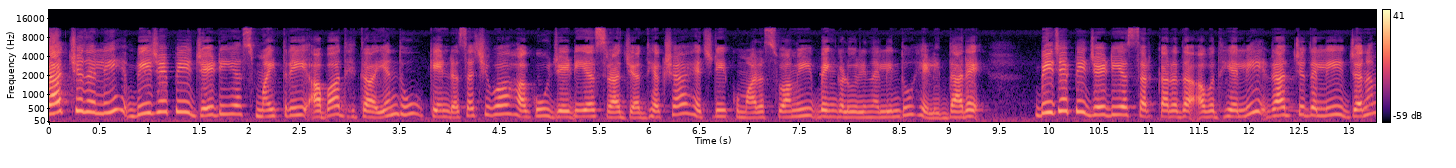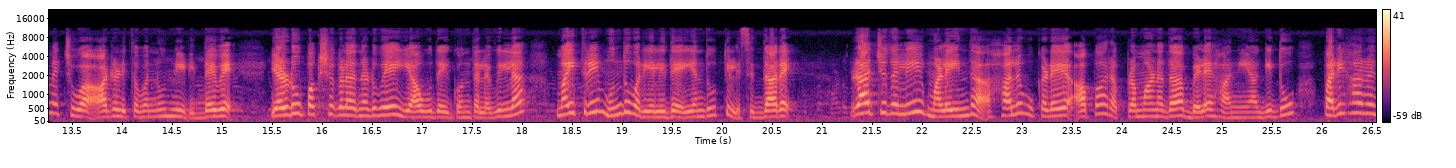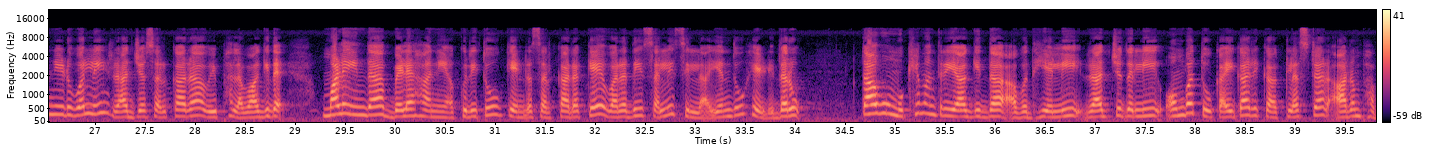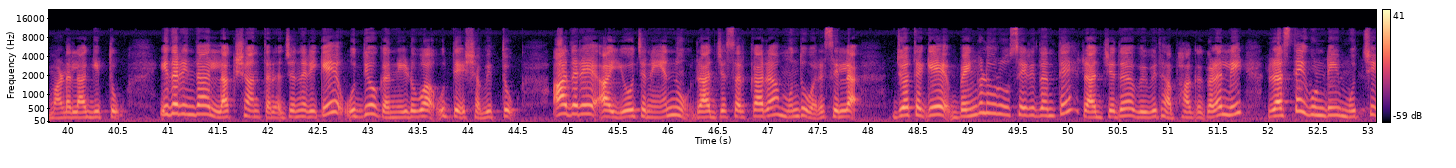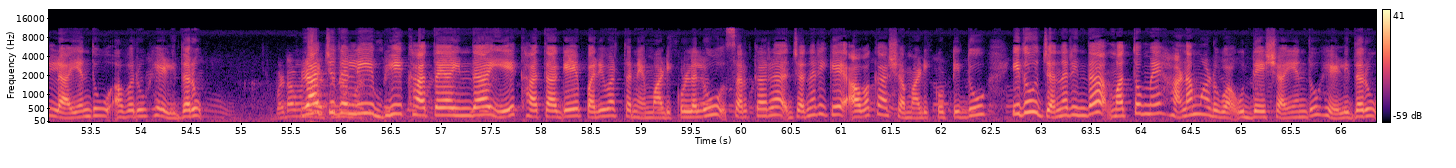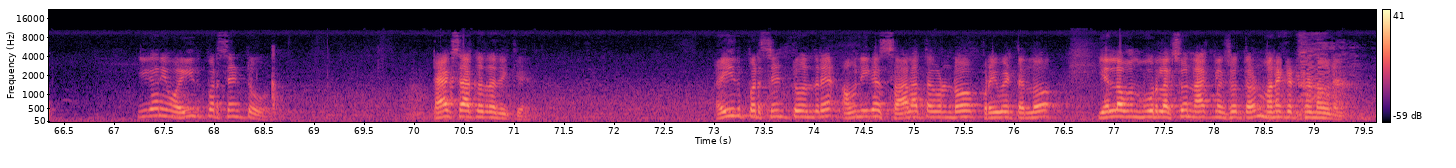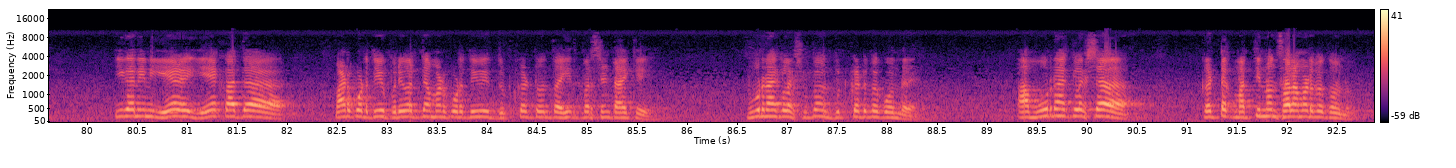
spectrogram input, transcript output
ರಾಜ್ಯದಲ್ಲಿ BJP JDS ಮೈತ್ರಿ ಅಬಾಧಿತ ಎಂದು ಕೇಂದ್ರ ಸಚಿವ ಹಾಗೂ ಜೆಡಿಎಸ್ ರಾಜ್ಯಾಧ್ಯಕ್ಷ ಎಚ್ ಡಿ ಕುಮಾರಸ್ವಾಮಿ ಬೆಂಗಳೂರಿನಲ್ಲಿಂದು ಹೇಳಿದ್ದಾರೆ. ಬಿಜೆಪಿ ಜೆಡಿಎಸ್ ಸರ್ಕಾರದ ಅವಧಿಯಲ್ಲಿ ರಾಜ್ಯದಲ್ಲಿ ಜನಮೆಚ್ಚುವ ಆಡಳಿತವನ್ನು ನೀಡಿದ್ದೇವೆ. ಎರಡೂ ಪಕ್ಷಗಳ ನಡುವೆ ಯಾವುದೇ ಗೊಂದಲವಿಲ್ಲ. ಮೈತ್ರಿ ಮುಂದುವರಿಯಲಿದೆ ಎಂದು ತಿಳಿಸಿದ್ದಾರೆ. ರಾಜ್ಯದಲ್ಲಿ ಮಳೆಯಿಂದ ಹಲವು ಕಡೆ ಅಪಾರ ಪ್ರಮಾಣದ ಬೆಳೆ ಹಾನಿಯಾಗಿದ್ದು, ಪರಿಹಾರ ನೀಡುವಲ್ಲಿ ರಾಜ್ಯ ಸರ್ಕಾರ ವಿಫಲವಾಗಿದೆ. ಮಳೆಯಿಂದ ಬೆಳೆ ಹಾನಿಯ ಕುರಿತು ಕೇಂದ್ರ ಸರ್ಕಾರಕ್ಕೆ ವರದಿ ಸಲ್ಲಿಸಿಲ್ಲ ಎಂದು ಹೇಳಿದರು. ತಾವು ಮುಖ್ಯಮಂತ್ರಿಯಾಗಿದ್ದ ಅವಧಿಯಲ್ಲಿ ರಾಜ್ಯದಲ್ಲಿ ಒಂಬತ್ತು ಕೈಗಾರಿಕಾ ಕ್ಲಸ್ಟರ್ ಆರಂಭ ಮಾಡಲಾಗಿತ್ತು. ಇದರಿಂದ ಲಕ್ಷಾಂತರ ಜನರಿಗೆ ಉದ್ಯೋಗ ನೀಡುವ ಉದ್ದೇಶವಿತ್ತು. ಆದರೆ ಆ ಯೋಜನೆಯನ್ನು ರಾಜ್ಯ ಸರ್ಕಾರ ಮುಂದುವರೆಸಿಲ್ಲ. ಜೊತೆಗೆ ಬೆಂಗಳೂರು ಸೇರಿದಂತೆ ರಾಜ್ಯದ ವಿವಿಧ ಭಾಗಗಳಲ್ಲಿ ರಸ್ತೆ ಗುಂಡಿ ಮುಚ್ಚಿಲ್ಲ ಎಂದು ಅವರು ಹೇಳಿದರು. ರಾಜ್ಯದಲ್ಲಿ ಬಿ ಖಾತೆಯಿಂದ ಎ ಖಾತಾಗೆ ಪರಿವರ್ತನೆ ಮಾಡಿಕೊಳ್ಳಲು ಸರ್ಕಾರ ಜನರಿಗೆ ಅವಕಾಶ ಮಾಡಿಕೊಟ್ಟಿದ್ದು ಇದು ಜನರಿಂದ ಮತ್ತೊಮ್ಮೆ ಹಣ ಮಾಡುವ ಉದ್ದೇಶ ಎಂದು ಹೇಳಿದರು. ಈಗ ನೀವು ಐದು ಪರ್ಸೆಂಟ್ ಟ್ಯಾಕ್ಸ್ ಹಾಕಿದ್ರೆ ಅದಕ್ಕೆ ಐದು ಪರ್ಸೆಂಟು ಅಂದ್ರೆ ಅವನೀಗ ಸಾಲ ತಗೊಂಡು ಪ್ರೈವೇಟ್ ಅಲ್ಲೋ ಎಲ್ಲ ಒಂದು ಮೂರು ಲಕ್ಷ ನಾಲ್ಕು ಲಕ್ಷ ತಗೊಂಡು ಮನೆ ಕಟ್ಕೊಂಡವನೇ. ಈಗ ನೀನು ಏ ಏ ಖಾತ ಮಾಡ್ಕೊಡ್ತೀವಿ, ಪರಿವರ್ತನೆ ಮಾಡಿಕೊಡ್ತೀವಿ, ದುಡ್ಡು ಕಟ್ಟು ಅಂತ ಐದು ಪರ್ಸೆಂಟ್ ಹಾಕಿ, ಮೂರ್ನಾಲ್ಕು ಲಕ್ಷ ರೂಪಾಯಿ ದುಡ್ಡು ಕಟ್ಟಬೇಕು ಅಂದರೆ, ಆ ಮೂರ್ನಾಲ್ಕು ಲಕ್ಷ ಕಟ್ಟಕ್ಕೆ ಮತ್ತಿನ್ನೊಂದು ಸಾಲ ಮಾಡಬೇಕು ಅವನು.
